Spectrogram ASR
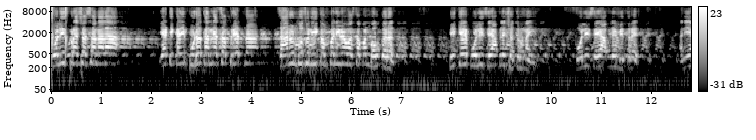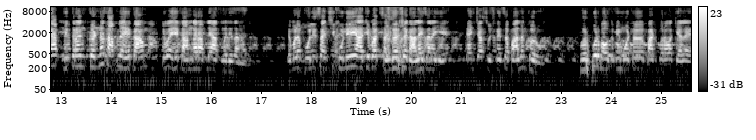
पोलीस प्रशासनाला या ठिकाणी पुढं करण्याचा प्रयत्न जाणून बुजून ही कंपनी व्यवस्थापन भाऊ करत ठीक आहे पोलीस हे आपले शत्रू नाही. पोलीस हे आपले मित्र आहेत. आणि या मित्रांकडनंच आपलं हे काम किंवा हे कामगार आपल्या आतमध्ये जाणार त्यामुळे पोलिसांशी कुणीही अजिबात संघर्ष घालायचा नाहीये. त्यांच्या सूचनेचं पालन करू भरपूर भाऊ तुम्ही मोठं पाठपुरावा केलाय.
